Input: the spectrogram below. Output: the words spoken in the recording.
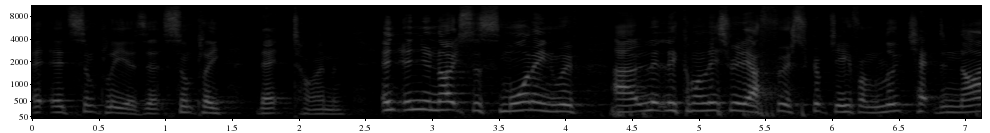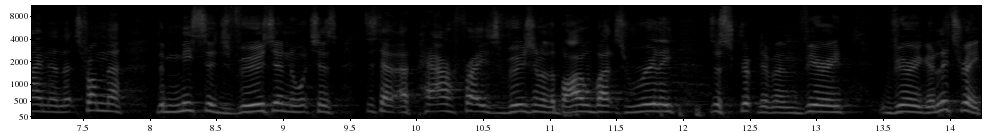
It, it, simply is. It's simply that time. And in, in your notes this morning, we've, uh, let, let, come on, let's read our first scripture here from Luke chapter 9. And it's from the, the message version, which is just a, a paraphrased version of the Bible, but it's really descriptive and very, very good. Let's read.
